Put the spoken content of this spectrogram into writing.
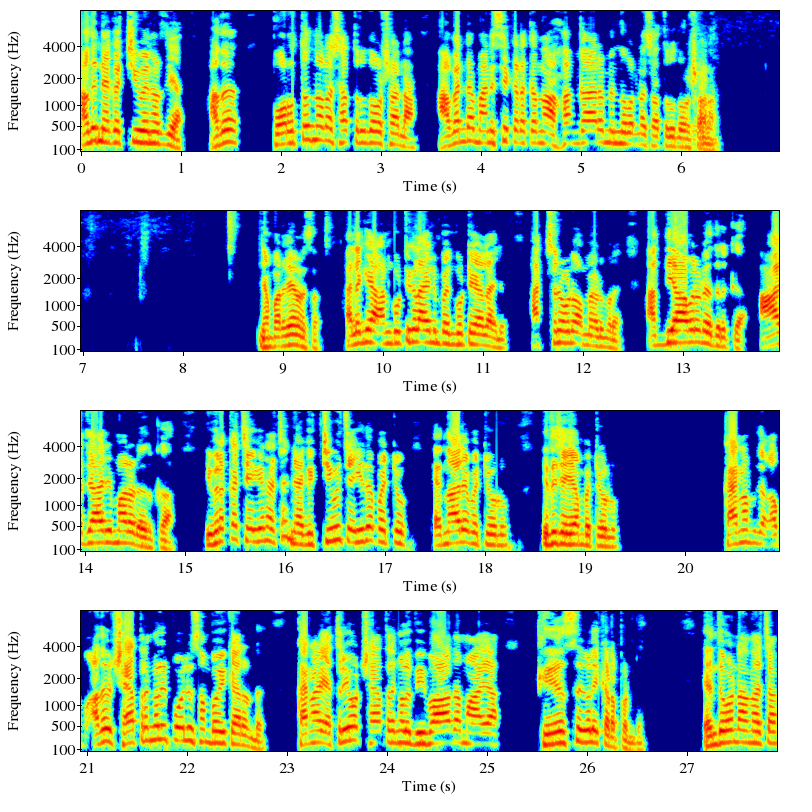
അത് നെഗറ്റീവ് എനർജിയാ അത് പുറത്തുനിന്നുള്ള ശത്രുദോഷമല്ല. അവന്റെ മനസ്സിൽ കിടക്കുന്ന അഹങ്കാരം എന്ന് പറഞ്ഞ ശത്രുദോഷമാണ്. ഞാൻ പറഞ്ഞ സാർ. അല്ലെങ്കിൽ ആൺകുട്ടികളായാലും പെൺകുട്ടികളായാലും അച്ഛനോടും അമ്മയോടും പറയാം. അധ്യാപകരോട് എതിർക്കുക. ആചാര്യന്മാരോട് എതിർക്കുക. ഇവരൊക്കെ ചെയ്യണ വെച്ചാൽ നെഗറ്റീവ് ചെയ്തേ പറ്റൂ എന്നാലേ പറ്റുള്ളൂ ഇത് ചെയ്യാൻ പറ്റുള്ളൂ. കാരണം അത് ക്ഷേത്രങ്ങളിൽ പോലും സംഭവിക്കാറുണ്ട്. കാരണം എത്രയോ ക്ഷേത്രങ്ങൾ വിവാദമായ കേസുകളിൽ കിടപ്പുണ്ട്. എന്തുകൊണ്ടാന്ന് വെച്ചാൽ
